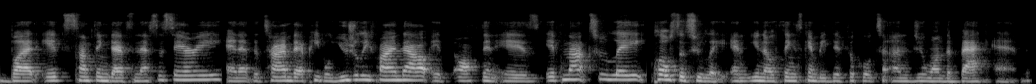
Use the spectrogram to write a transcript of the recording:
but it's something that's necessary. And at the time that people usually find out, it often is, if not too late, close to too late. And, you know, things can be difficult to undo on the back end.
